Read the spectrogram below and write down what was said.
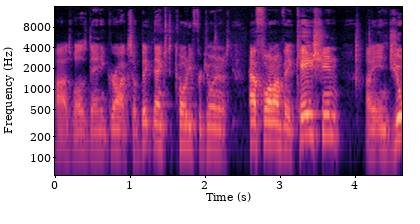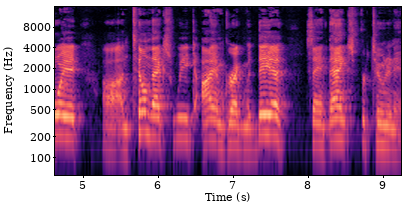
uh, as well as Danny Grogg. So big thanks to Cody for joining us. Have fun on vacation. Uh, enjoy it. Uh, until next week, I am Greg Madia saying thanks for tuning in.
